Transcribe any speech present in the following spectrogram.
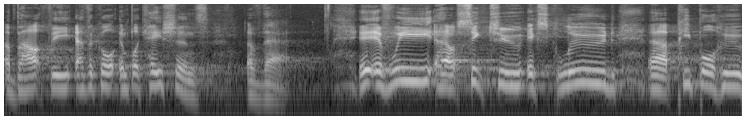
about the ethical implications of that. If we uh, seek to exclude uh, people who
